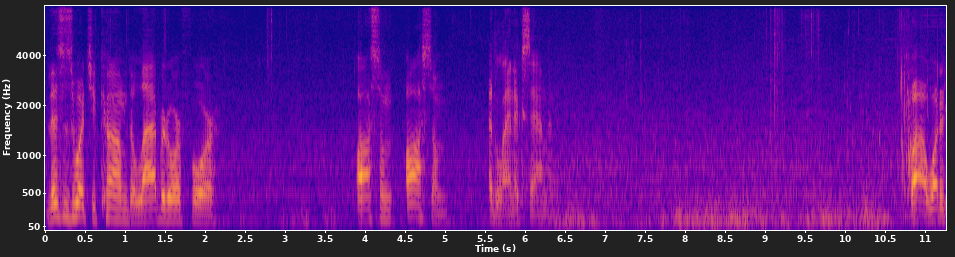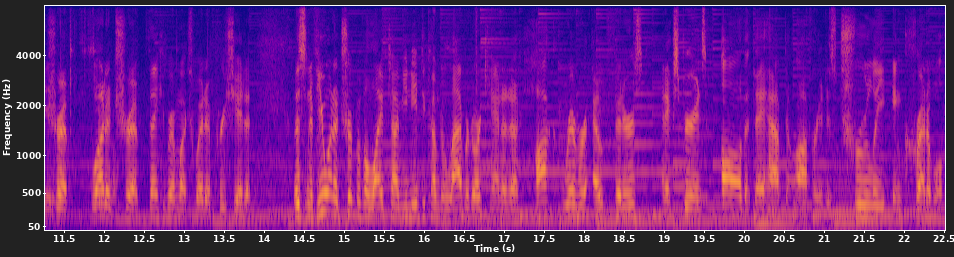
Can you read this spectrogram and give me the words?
This is what you come to Labrador for. Awesome, awesome Atlantic salmon. Wow, what a trip. What a trip. Thank you very much, Wade. I appreciate it. Listen, if you want a trip of a lifetime, you need to come to Labrador, Canada, Hawke River Outfitters, and experience all that they have to offer. It is truly incredible.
